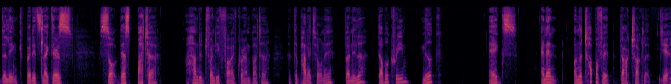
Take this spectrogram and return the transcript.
the link. But it's like there's so there's butter, 125 gram butter, the panettone, vanilla, double cream, milk, eggs, and then on the top of it, dark chocolate. Yeah.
